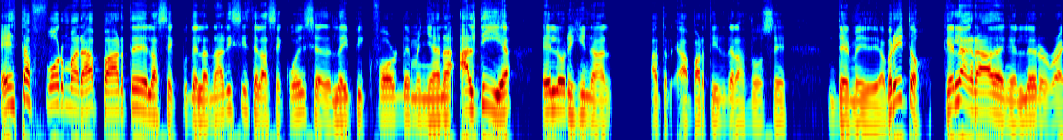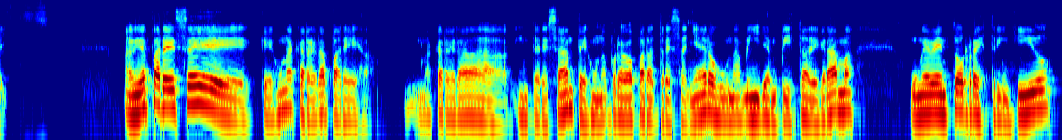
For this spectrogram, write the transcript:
Esta formará parte de la del análisis de la secuencia del APIC 4 de mañana al día, el original, a, partir de las 12 del mediodía. Brito, ¿qué le agrada en el Letter Rights? A mí me parece que es una carrera pareja, una carrera interesante, es una prueba para tresañeros, una milla en pista de grama, un evento restringido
